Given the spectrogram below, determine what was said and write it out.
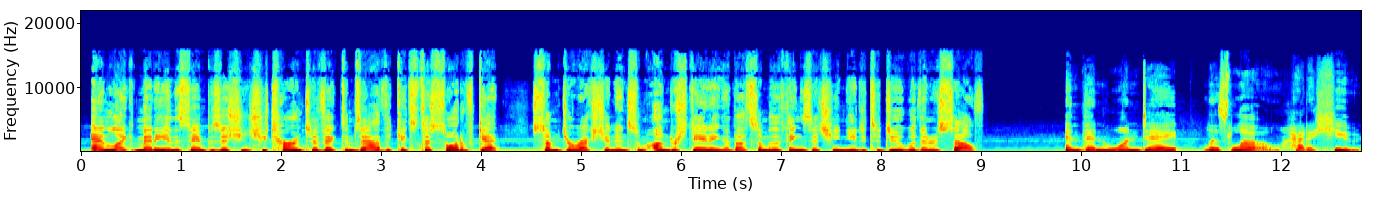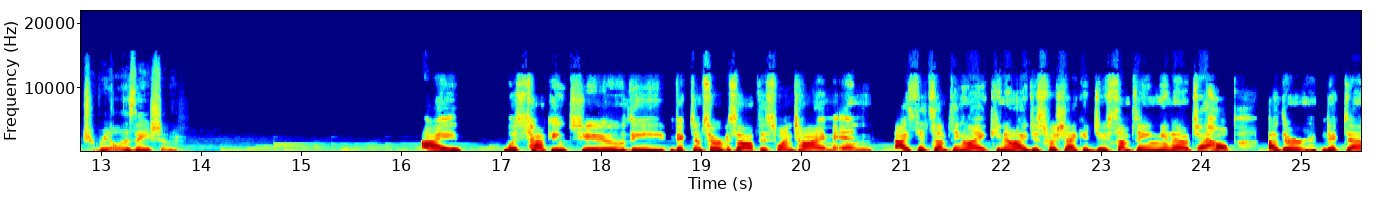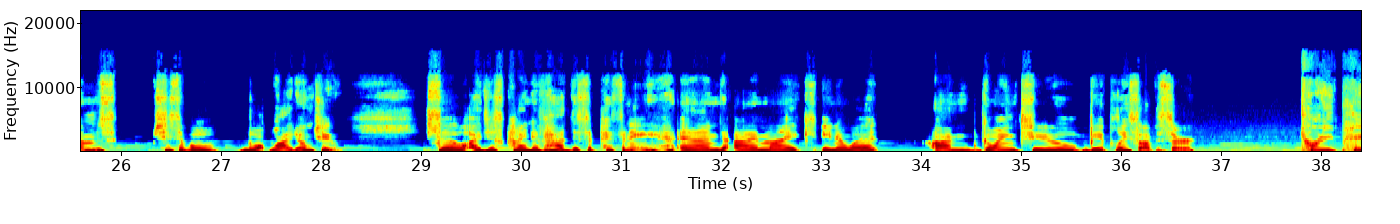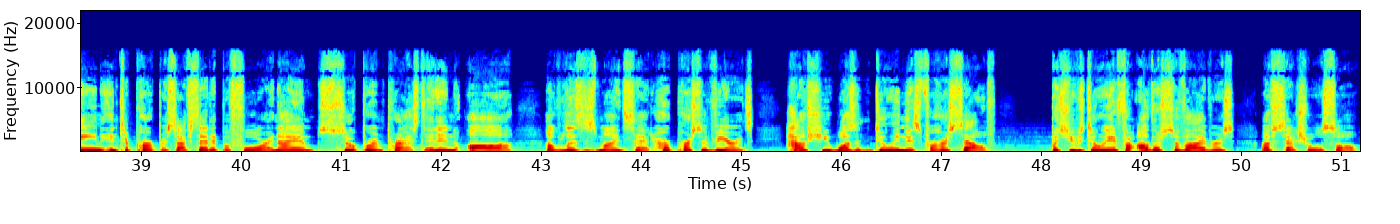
And like many in the same position, she turned to victims advocates to sort of get some direction and some understanding about some of the things that she needed to do within herself. And then one day, Liz Lowe had a huge realization. I was talking to the victim service office one time and I said something like, you know, I just wish I could do something, you know, to help other victims. She said, well, wh- why don't you? So I just kind of had this epiphany and I'm like, you know what? I'm going to be a police officer. Turning pain into purpose, I've said it before, and I am super impressed and in awe of Liz's mindset, her perseverance, how she wasn't doing this for herself, but she was doing it for other survivors of sexual assault.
